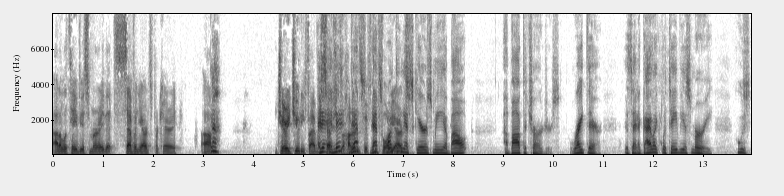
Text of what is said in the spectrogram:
out of Latavius Murray. That's seven yards per carry. Um, Yeah. Jerry Jeudy, five And- and receptions, it- 154 that's one thing yards. that scares me about about the Chargers. Right there, is that a guy like Latavius Murray, who's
